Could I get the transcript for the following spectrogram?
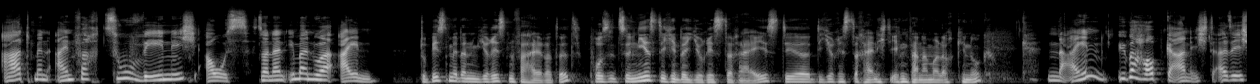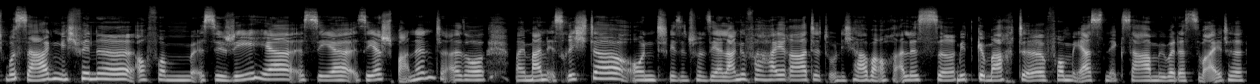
atmen einfach zu wenig aus, sondern immer nur ein. Du bist mit einem Juristen verheiratet, positionierst dich in der Juristerei. Ist dir die Juristerei nicht irgendwann einmal auch genug? Nein, überhaupt gar nicht. Also ich muss sagen, ich finde auch vom Sujet her sehr, sehr spannend. Also mein Mann ist Richter und wir sind schon sehr lange verheiratet und ich habe auch alles äh, mitgemacht äh, vom ersten Examen über das zweite,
